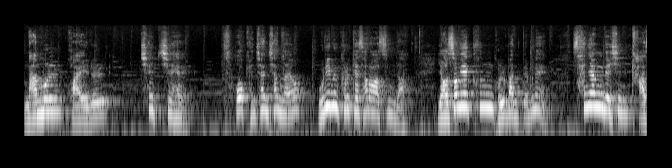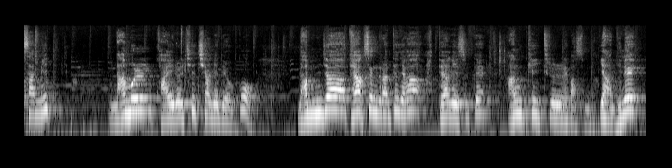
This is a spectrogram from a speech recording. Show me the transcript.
나물 과일을 채취해. 어, 괜찮지 않나요? 우리는 그렇게 살아왔습니다. 여성의 큰 골반 때문에 사냥 대신 가사 및 나물 과일을 채취하게 되었고 남자 대학생들한테 제가 대학에 있을 때 앙케이트를 해봤습니다. 야, 니네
